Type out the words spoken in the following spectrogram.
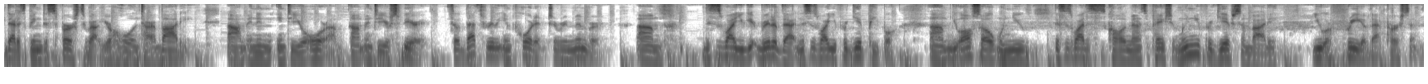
that is being dispersed throughout your whole entire body um, and in, into your aura, um, into your spirit. So that's really important to remember. Um, this is why you get rid of that, and this is why you forgive people. Um, you also, when you, this is why this is called emancipation. When you forgive somebody, you are free of that person.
